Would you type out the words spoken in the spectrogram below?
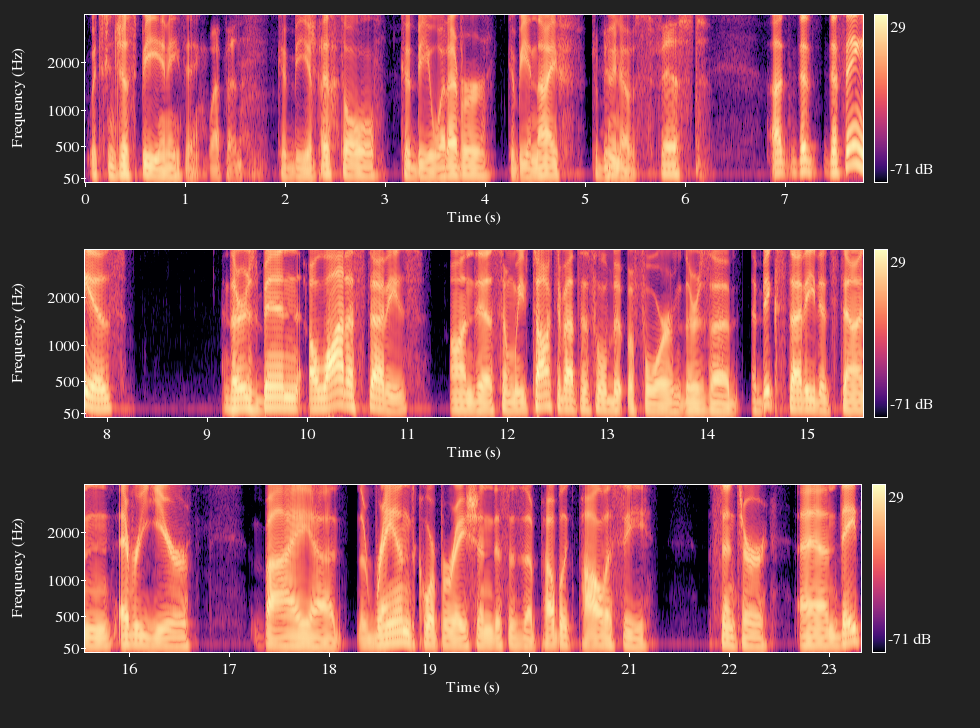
which can just be anything. weapon. Could be a pistol, could be whatever, could be a knife. Could be Who knows? Fist. Uh, the the thing is, there's been a lot of studies on this, and we've talked about this a little bit before. There's a, a big study that's done every year by uh, the Rand Corporation. This is a public policy center, and they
